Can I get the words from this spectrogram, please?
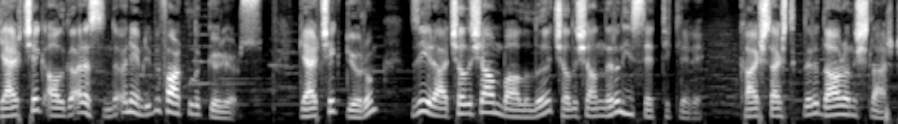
gerçek algı arasında önemli bir farklılık görüyoruz. Gerçek diyorum zira çalışan bağlılığı çalışanların hissettikleri, karşılaştıkları davranışlar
